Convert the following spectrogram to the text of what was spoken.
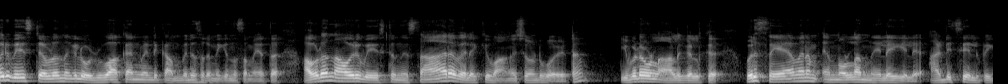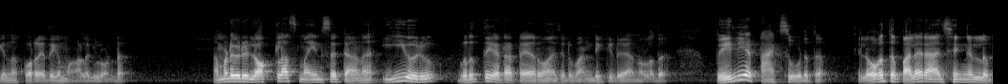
ഒരു വേസ്റ്റ് എവിടെ നിന്നെങ്കിലും ഒഴിവാക്കാൻ വേണ്ടി കമ്പനി ശ്രമിക്കുന്ന സമയത്ത് അവിടെ നിന്ന് ആ ഒരു വേസ്റ്റ് നിസ്സാര വിലയ്ക്ക് വാങ്ങിച്ചുകൊണ്ട് പോയിട്ട് ഇവിടെയുള്ള ആളുകൾക്ക് ഒരു സേവനം എന്നുള്ള നിലയിൽ അടിച്ചേൽപ്പിക്കുന്ന കുറേയധികം ആളുകളുണ്ട്. നമ്മുടെ ഒരു ലോ ക്ലാസ് മൈൻഡ് സെറ്റാണ് ഈ ഒരു വൃത്തികെട്ട ടയർ വാങ്ങിച്ചിട്ട് വണ്ടിക്ക് ഇടുക എന്നുള്ളത്. വലിയ ടാക്സ് കൊടുത്ത്. ലോകത്ത് പല രാജ്യങ്ങളിലും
